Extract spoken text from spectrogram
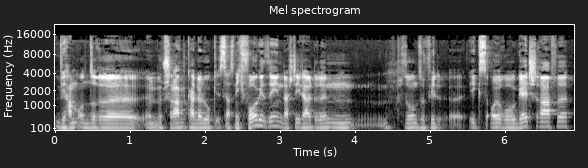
wir haben unsere, im Strafenkatalog ist das nicht vorgesehen, da steht halt drin, so und so viel äh, x Euro Geldstrafe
